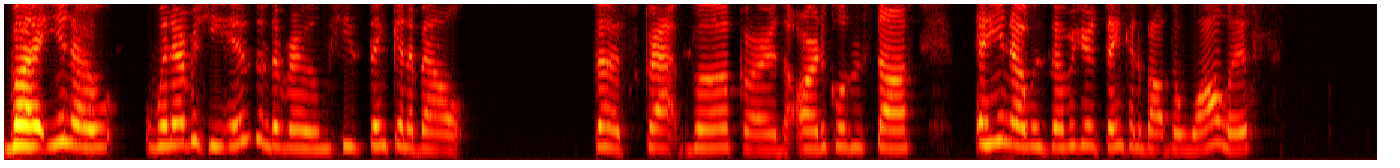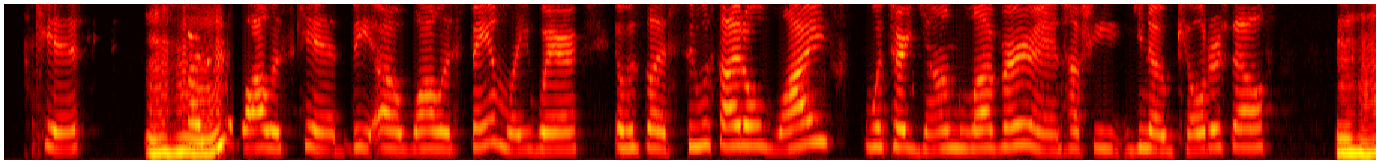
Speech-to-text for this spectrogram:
But you know, whenever he is in the room, he's thinking about the scrapbook or the articles and stuff. And you know, was over here thinking about the Wallace kid. Or hmm not the Wallace kid, the uh, Wallace family, where it was the suicidal wife with her young lover and how she, you know, killed herself hmm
